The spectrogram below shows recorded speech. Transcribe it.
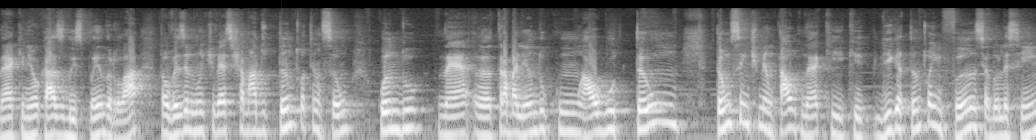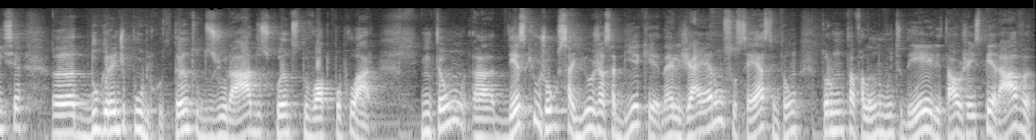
né, que nem o caso do Splendor lá, talvez ele não tivesse chamado tanto atenção quando, né, uh, trabalhando com algo tão, tão sentimental, né, que, que liga tanto à infância, à adolescência uh, do grande público, tanto dos jurados quanto do voto popular. Então, uh, desde que o jogo saiu, eu já sabia que né, ele já era um sucesso, então todo mundo tá falando muito dele e tal, já esperava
